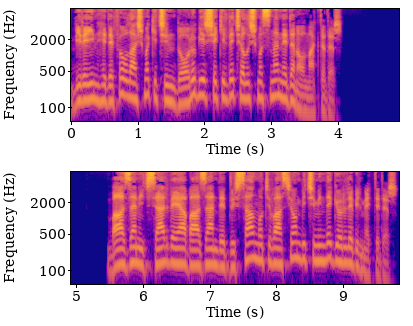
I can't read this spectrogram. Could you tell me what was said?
bireyin hedefe ulaşmak için doğru bir şekilde çalışmasına neden olmaktadır. Bazen içsel veya bazen de dışsal motivasyon biçiminde görülebilmektedir.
